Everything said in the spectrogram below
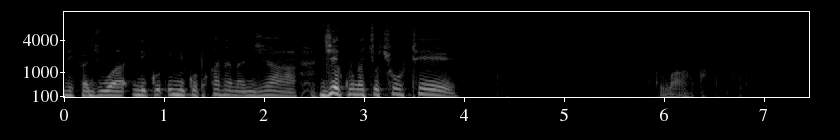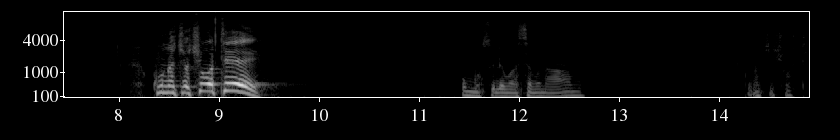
Nikajua ni kutokana na njaa. Je kuna chochote? Allahu akbar. Kuna chochote? Umu suleim anasema naam kuna chochote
